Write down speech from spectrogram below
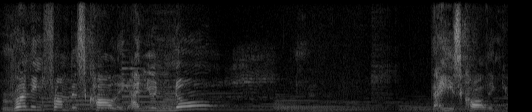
running from this calling. And you know that He's calling you.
